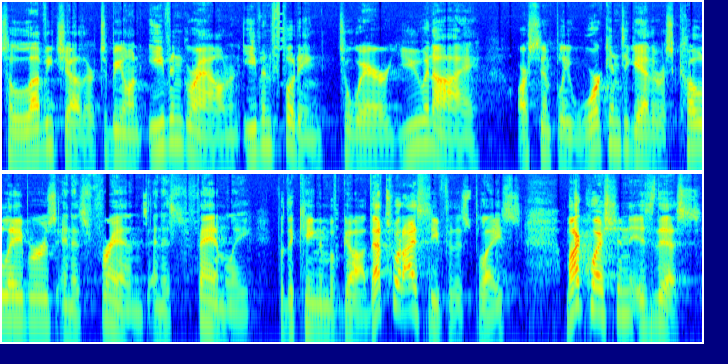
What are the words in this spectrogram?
to love each other, to be on even ground and even footing to where you and I are simply working together as co laborers and as friends and as family for the kingdom of God. That's what I see for this place. My question is this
